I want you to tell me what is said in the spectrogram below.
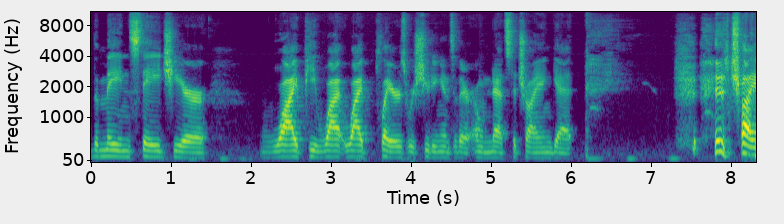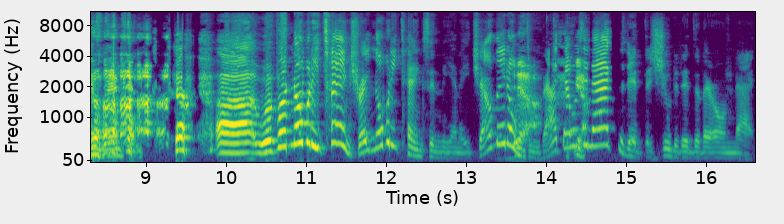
the main stage here why p why why players were shooting into their own nets to try and get try and land uh, but nobody tanks, right? Nobody tanks in the NHL. They don't yeah. do that. That was yeah. an accident to shoot it into their own net.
